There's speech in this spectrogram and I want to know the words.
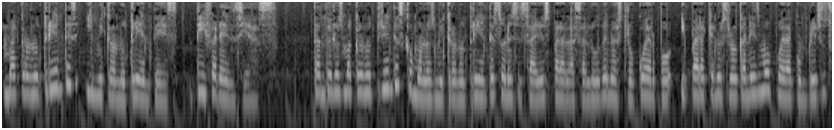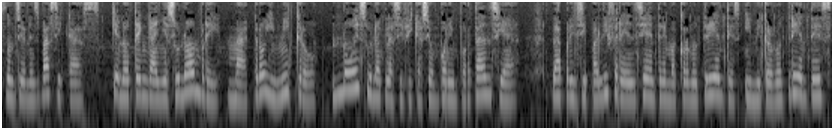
Macronutrientes y micronutrientes. Diferencias. Tanto los macronutrientes como los micronutrientes son necesarios para la salud de nuestro cuerpo y para que nuestro organismo pueda cumplir sus funciones básicas. Que no te engañe su nombre, macro y micro. No es una clasificación por importancia. La principal diferencia entre macronutrientes y micronutrientes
